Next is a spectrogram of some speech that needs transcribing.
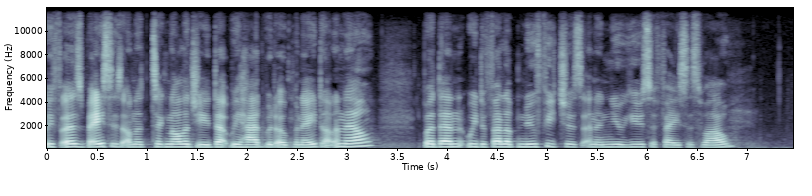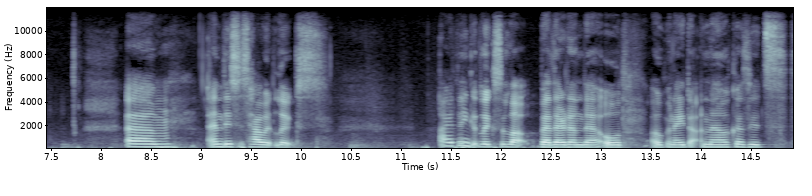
we first based it on a technology that we had with OpenAid.nl, but then we developed new features and a new user face as well. Um, and this is how it looks. I think it looks a lot better than the old OpenAid.nl because it's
